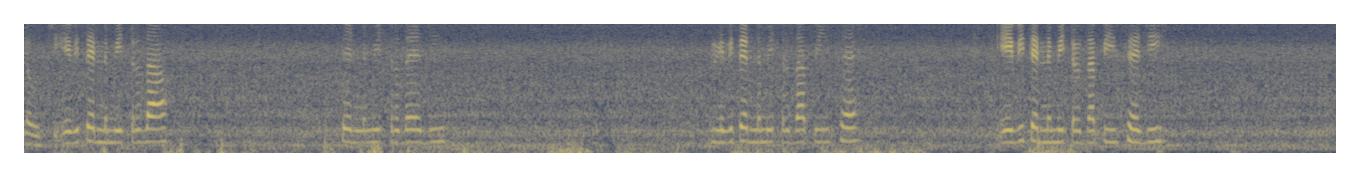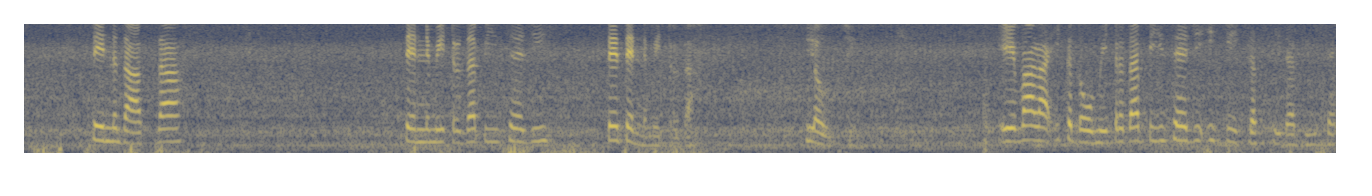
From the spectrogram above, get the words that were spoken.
ਲਓ ਜੀ, ਇਹ ਵੀ 3 ਮੀਟਰ ਦਾ। 3 ਮੀਟਰ ਦਾ ਹੈ ਜੀ। ਇਹ ਵੀ 3 ਮੀਟਰ ਦਾ ਪੀਸ ਹੈ। ਇਹ ਵੀ 3 ਮੀਟਰ ਦਾ ਪੀਸ ਹੈ ਜੀ। 3 10 ਦਾ। 3 ਮੀਟਰ ਦਾ ਪੀਸ ਹੈ ਜੀ ਤੇ 3 ਮੀਟਰ ਦਾ। ਲਓ ਜੀ। ਇਹ ਵਾਲਾ ਇੱਕ 2 ਮੀਟਰ ਦਾ ਪੀਸ ਹੈ ਜੀ ਇੱਕ 180 ਦਾ ਪੀਸ ਹੈ।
